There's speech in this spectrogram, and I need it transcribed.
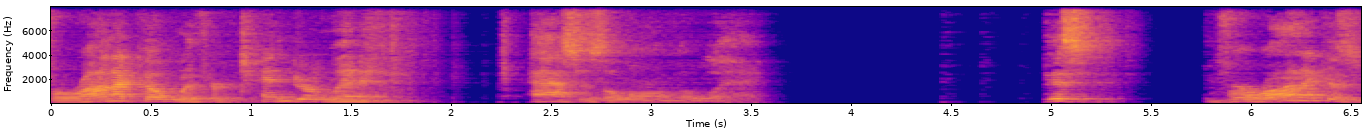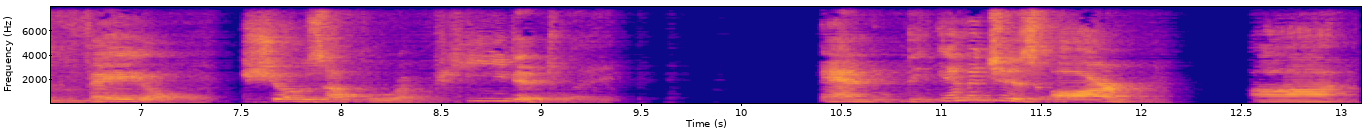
Veronica, with her tender linen, passes along the way. This Veronica's veil shows up repeatedly. And the images are uh,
